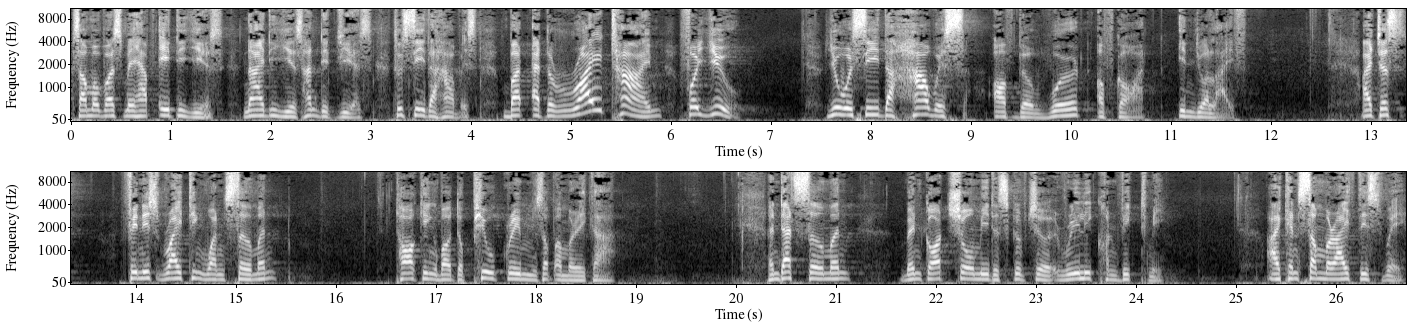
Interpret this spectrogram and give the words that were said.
Some of us may have 80 years, 90 years, 100 years to see the harvest. But at the right time for you, you will see the harvest of the Word of God in your life. I just finished writing one sermon talking about the pilgrims of America. And that sermon, when God showed me the scripture, really convict me. I can summarize this way.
